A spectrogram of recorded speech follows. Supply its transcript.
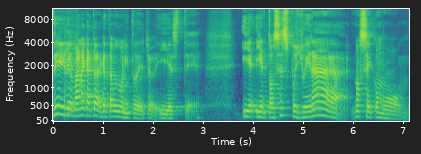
sí, mi hermana canta, canta muy bonito, de hecho. Y este... Y, y, entonces, pues yo era, no sé, como,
